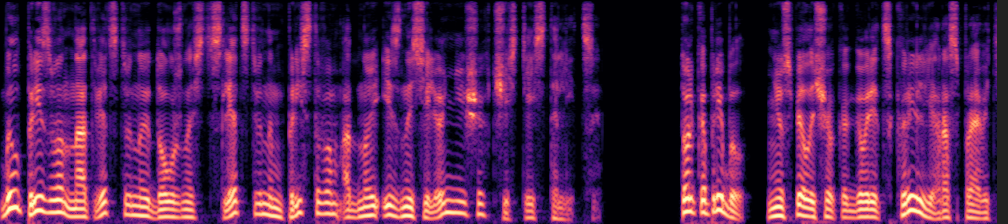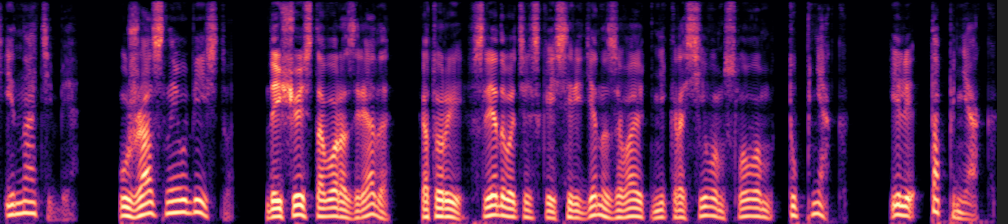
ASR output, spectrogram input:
был призван на ответственную должность следственным приставом одной из населеннейших частей столицы. Только прибыл, не успел еще, как говорится, крылья расправить, и на тебе. Ужасное убийство. Да еще из того разряда, который в следовательской среде называют некрасивым словом «тупняк» или «топняк»,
